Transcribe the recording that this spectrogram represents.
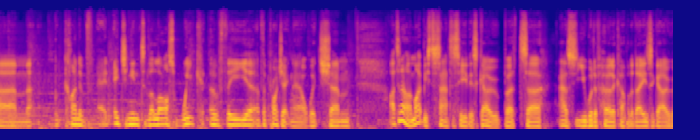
Um, we're kind of edging into the last week of the uh, of the project now, which um, I don't know. I might be sad to see this go, but uh, as you would have heard a couple of days ago,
